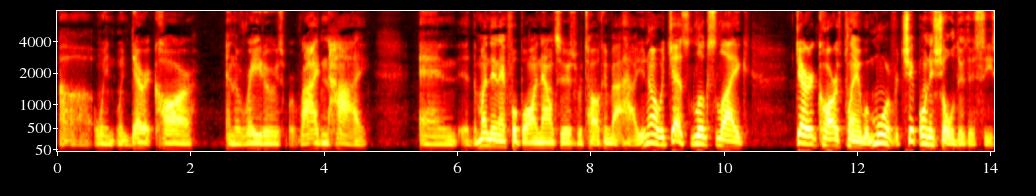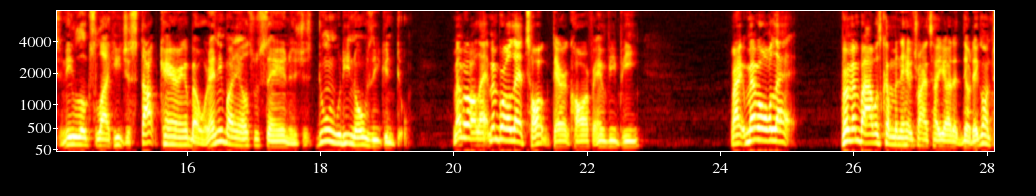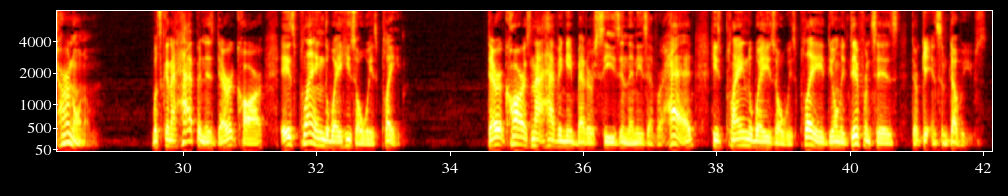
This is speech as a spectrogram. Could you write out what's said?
uh, when when Derek Carr and the Raiders were riding high, and the Monday Night Football announcers were talking about how you know it just looks like Derek Carr is playing with more of a chip on his shoulder this season. He looks like he just stopped caring about what anybody else was saying and is just doing what he knows he can do. Remember all that? Remember all that talk? Derek Carr for MVP? Right? Remember all that? Remember I was coming in here trying to tell y'all that they're going to turn on him. What's going to happen is Derek Carr is playing the way he's always played. Derek Carr is not having a better season than he's ever had. He's playing the way he's always played. The only difference is they're getting some W's.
